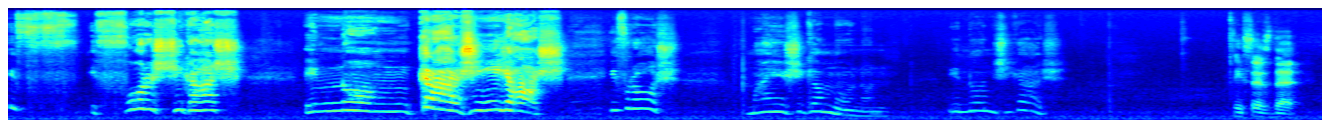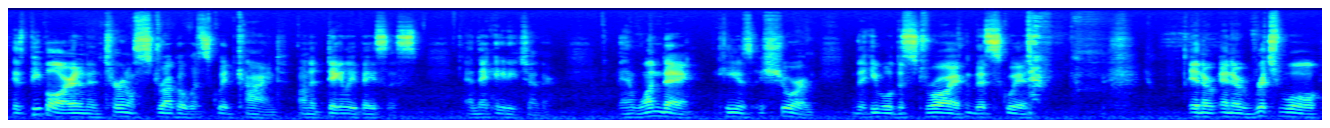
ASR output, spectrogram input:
If, if forsicash. Non crashiash. If rosh. Mai shigamonon. In non shigash. He says that his people are in an internal struggle with squid kind on a daily basis, and they hate each other. And one day, he is assured that he will destroy this squid in a, in a ritual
